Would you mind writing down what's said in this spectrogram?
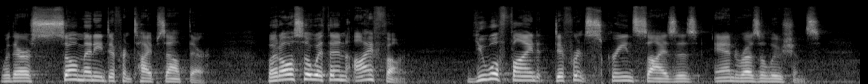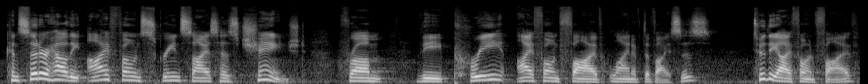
where there are so many different types out there, but also within iPhone, you will find different screen sizes and resolutions. Consider how the iPhone screen size has changed from the pre-iPhone 5 line of devices to the iPhone 5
